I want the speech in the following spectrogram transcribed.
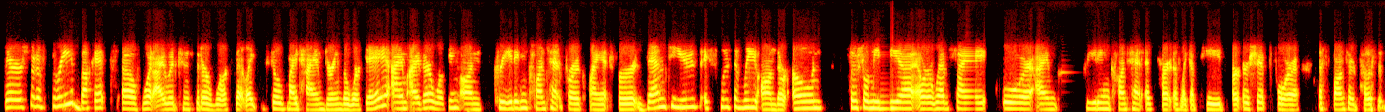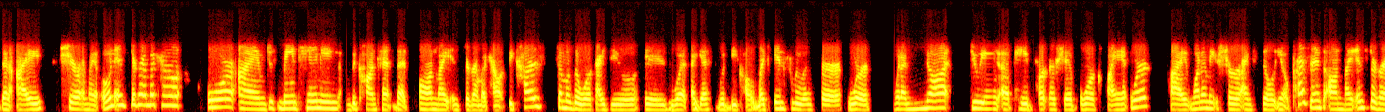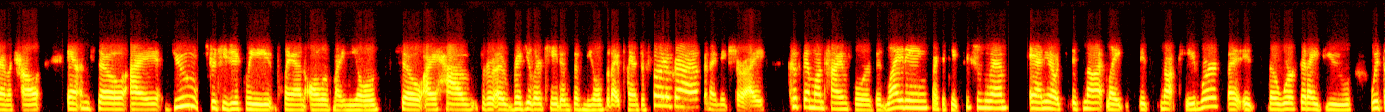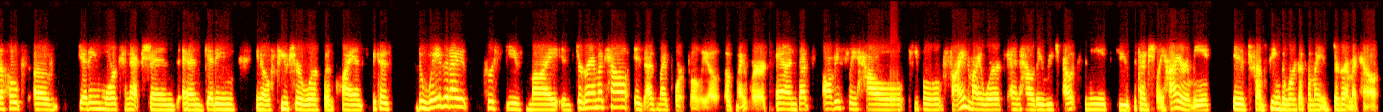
there's sort of three buckets of what I would consider work that like fills my time during the workday. I'm either working on creating content for a client for them to use exclusively on their own social media or website, or I'm creating content as part of like a paid partnership for a sponsored post that then I share on my own Instagram account or I'm just maintaining the content that's on my Instagram account because some of the work I do is what I guess would be called like influencer work. When I'm not doing a paid partnership or client work, I want to make sure I'm still, you know, present on my Instagram account. And so I do strategically plan all of my meals. So I have sort of a regular cadence of meals that I plan to photograph and I make sure I cook them on time for good lighting so I could take pictures of them. And, you know, it's, it's not like, it's not paid work, but it's the work that I do with the hopes of getting more connections and getting, you know, future work with clients. Because the way that I perceive my Instagram account is as my portfolio of my work. And that's obviously how people find my work and how they reach out to me to potentially hire me is from seeing the work that's on my Instagram account.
